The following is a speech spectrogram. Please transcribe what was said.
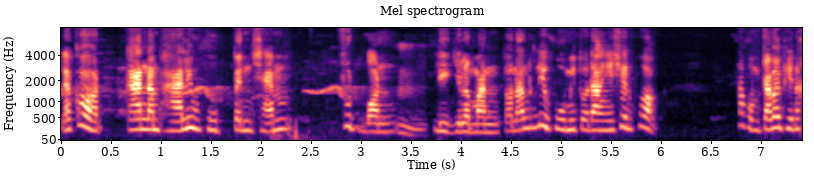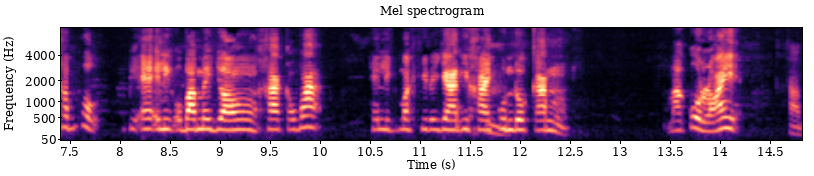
แล้วก็การนำพาลิเวอร์พูลเป็นแชมป์ฟุตบอลอืมลีกเยอรมัน ตอนนั้นลิเวอร์พูลมีตัวดังอย่างเช่นพวก ถ้าผมจำไม่ผิดนะครับ พวกปีแอร์เอลิกโอบาเมยอง คากาวะ เฮลิกมาคิรยาน อีคายอืมกุนโดกัน มาโก้ร้อยครับ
